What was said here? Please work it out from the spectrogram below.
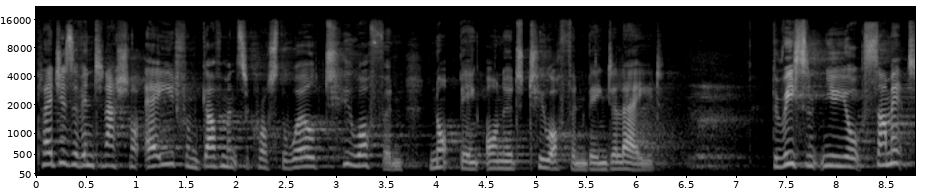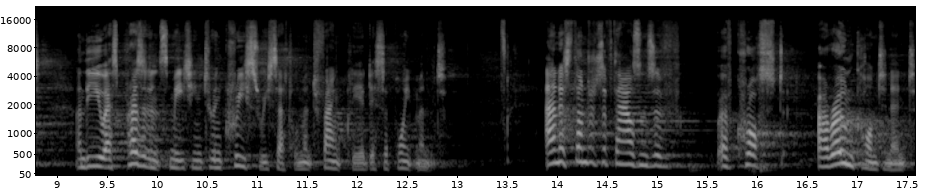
Pledges of international aid from governments across the world too often not being honoured, too often being delayed. The recent New York summit and the US president's meeting to increase resettlement, frankly, a disappointment. And as hundreds of thousands have, have crossed our own continent,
